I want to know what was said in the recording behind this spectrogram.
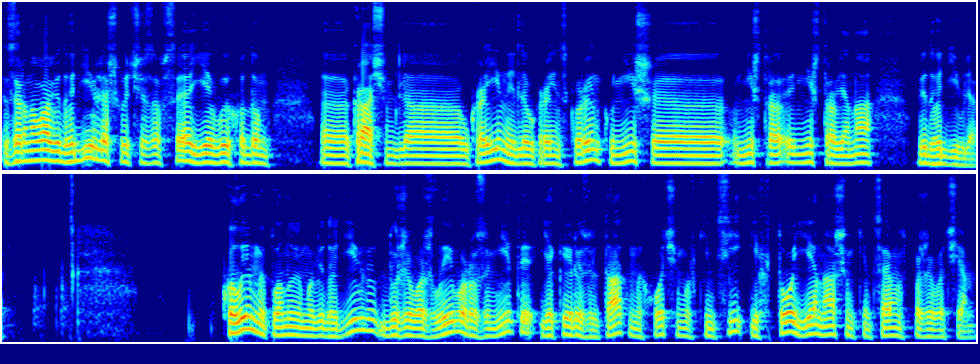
зернова відгодівля, швидше за все, є виходом е, кращим для України і для українського ринку, ніж, е, ніж, ніж трав'яна відгодівля. Коли ми плануємо відгодівлю, дуже важливо розуміти, який результат ми хочемо в кінці і хто є нашим кінцевим споживачем.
